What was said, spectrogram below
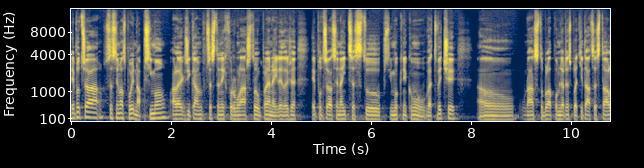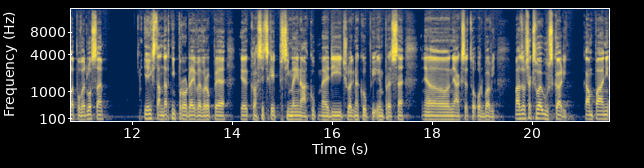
Je potřeba se s nimi spojit napřímo, ale jak říkám, přes ten jejich formulář to úplně nejde, takže je potřeba si najít cestu přímo k někomu ve Twitchi. U nás to byla poměrně spletitá cesta, ale povedlo se. jejich standardní prodej v Evropě je klasický přímý nákup médií, člověk nakoupí imprese, nějak se to odbaví. Má to však svoje úskalí. Kampaň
